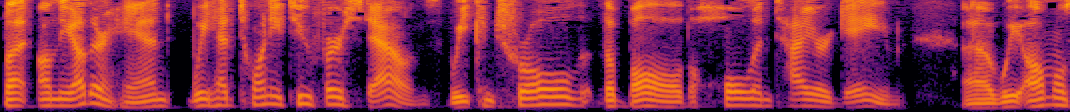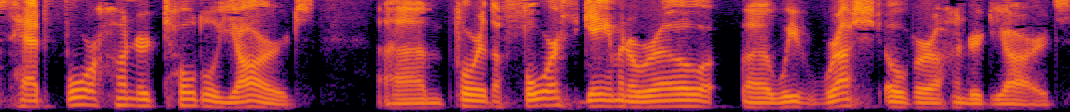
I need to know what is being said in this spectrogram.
but on the other hand, we had 22 first downs. We controlled the ball the whole entire game. Uh, we almost had 400 total yards. Um, for the fourth game in a row, uh, we've rushed over 100 yards.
